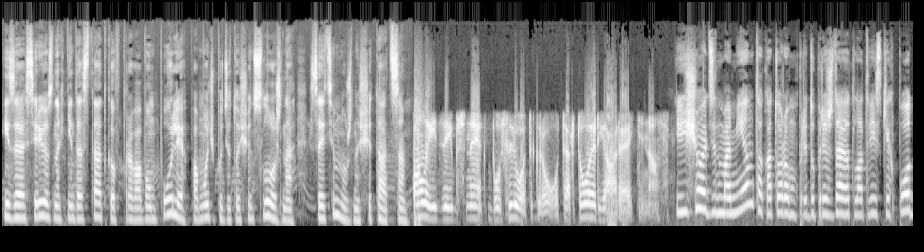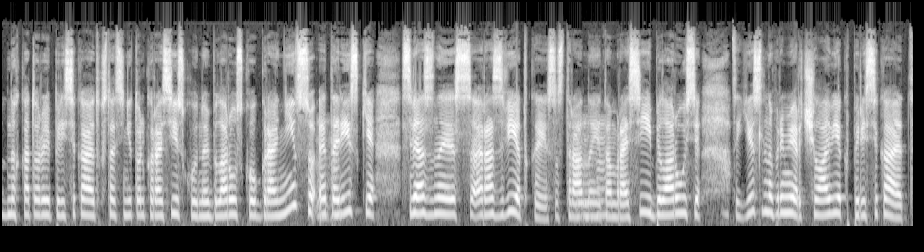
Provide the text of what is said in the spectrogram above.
Из-за серьезных недостатков в правовом поле помочь будет очень сложно. С этим нужно считаться. И еще один момент, о котором предупреждают латвийских подданных, которые пересекают, кстати, не только российскую, но и белорусскую границу, mm-hmm. это риски, связанные с разведкой со стороны mm-hmm. там, России и Беларуси. Если, например, человек пересекает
